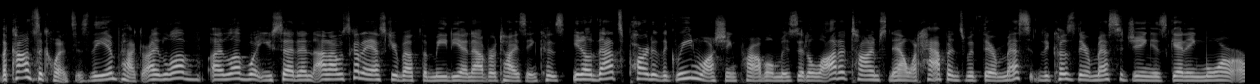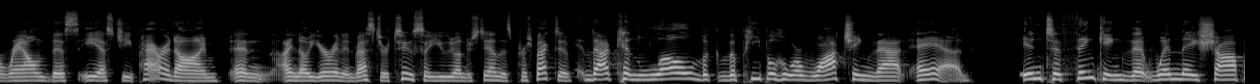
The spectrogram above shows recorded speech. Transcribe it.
the consequences the impact. I love i love what you said and, and i was going to ask you about the media and advertising because you know that's part of the greenwashing problem is that a lot of times now what happens with their message because their messaging is getting more around this esg paradigm and i know you're an investor too so you understand this perspective that can lull the, the people who are watching that ad into thinking that when they shop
